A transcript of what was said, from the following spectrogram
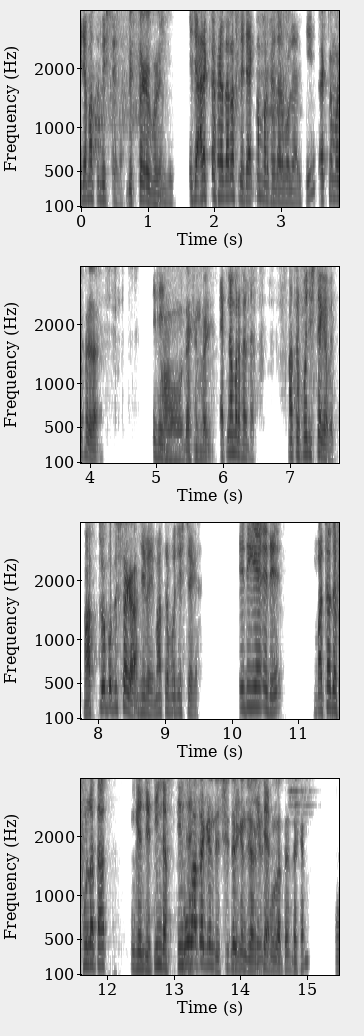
এটা মাত্র বিশ টাকা। বিশ টাকা করে। এই যে আরেকটা ফেদার আছে এটা এক নম্বর ফেদার বলে আর কি। এক নম্বর ফেদার এই যে ও দেখেন ভাই। এক নম্বর ফেদার মাত্র পঁচিশ টাকা ভাই। মাত্র পঁচিশ টাকা? জি ভাই মাত্র পঁচিশ টাকা। এদিকে এদের বাচ্চাদের ফুল হাতা গেঞ্জি তিনটা তিন ফুল size। গেঞ্জি শীতের গেঞ্জি আর কি শীতের। দেখেন। ও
